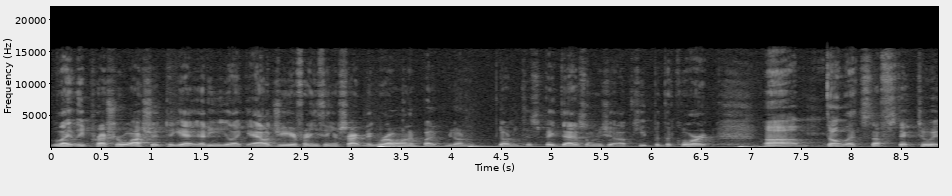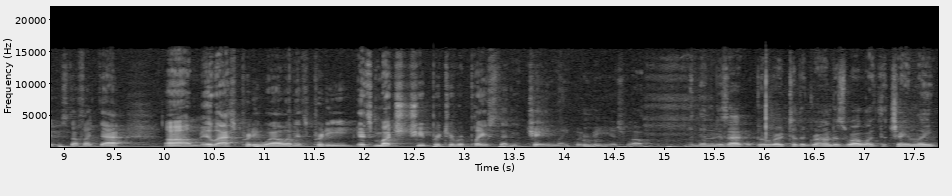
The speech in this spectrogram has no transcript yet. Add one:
lightly pressure wash it to get any like algae or if anything are starting to grow on it, but we don't don't anticipate that as long as you upkeep with the court. Um, don't let stuff stick to it and stuff like that. Um, it lasts pretty well and it's pretty it's much cheaper to replace than chain link would be as well. And then does that go right to the ground as well, like the chain link,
